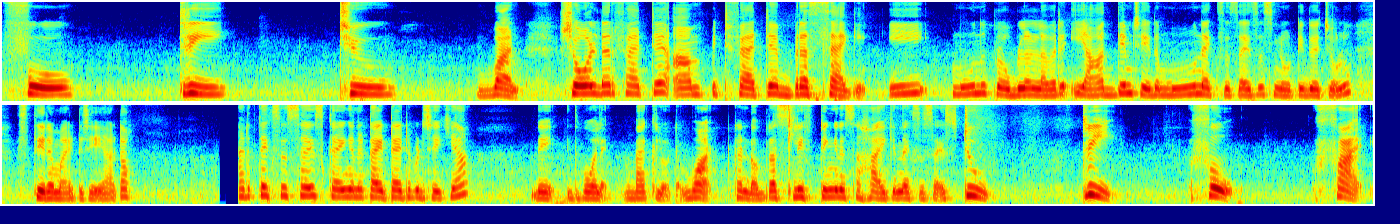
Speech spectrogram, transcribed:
4, 3, 2, 1. Shoulder fat armpit fat breast sagging. ഈ മൂന്ന് പ്രോബ്ലം ഉള്ളവർ ഈ ആദ്യം ചെയ്ത മൂന്ന് എക്സസൈസസ് നോട്ട് ചെയ്ത് വെച്ചോളൂ. സ്ഥിരമായിട്ട് ചെയ്യാം കേട്ടോ. അടുത്ത എക്സസൈസ് കൈ ഇങ്ങനെ ടൈറ്റായിട്ട് പിടിച്ചേക്കുക. ദേ ഇതുപോലെ ബാക്കിലോട്ട് വൺ. കണ്ടോ? ബ്രസ് ലിഫ്റ്റിങ്ങിന് സഹായിക്കുന്ന exercise two. Three. Four. Five.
